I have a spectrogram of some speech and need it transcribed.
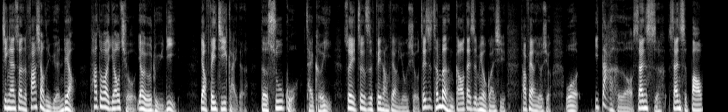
精氨酸的发酵的原料，它都要要求要有履历，要飞机改的的蔬果才可以。所以这个是非常非常优秀。这次成本很高，但是没有关系，它非常优秀。我一大盒哦，三十三十包，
